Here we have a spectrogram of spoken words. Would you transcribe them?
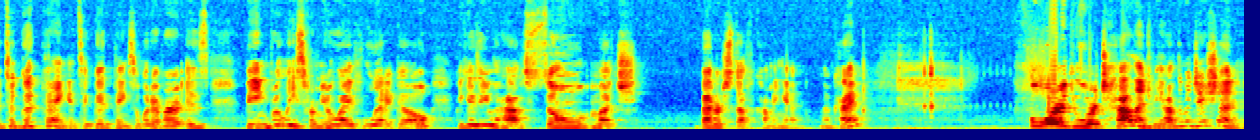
it's a good thing. It's a good thing. So whatever is being released from your life, let it go because you have so much better stuff coming in. Okay. For your challenge, we have the magician.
